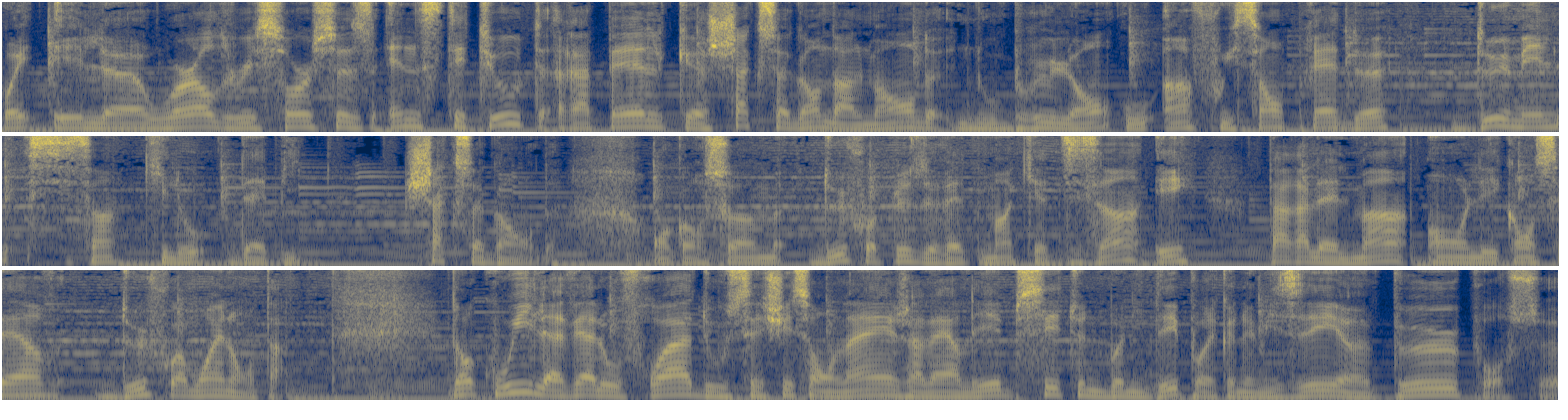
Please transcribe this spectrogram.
Oui, et le World Resources Institute rappelle que chaque seconde dans le monde, nous brûlons ou enfouissons près de 2600 kilos d'habits chaque seconde. On consomme deux fois plus de vêtements qu'il y a 10 ans et parallèlement, on les conserve deux fois moins longtemps. Donc oui, laver à l'eau froide ou sécher son linge à l'air libre, c'est une bonne idée pour économiser un peu, pour se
